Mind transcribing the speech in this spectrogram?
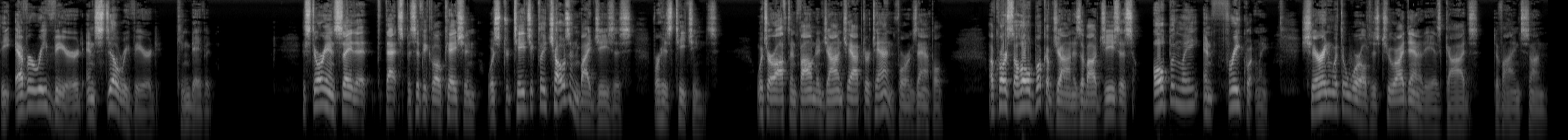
the ever revered and still revered King David. Historians say that that specific location was strategically chosen by Jesus for his teachings. which are often found in John chapter 10, for example. Of course, the whole book of John is about Jesus openly and frequently sharing with the world his true identity as God's divine Son.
